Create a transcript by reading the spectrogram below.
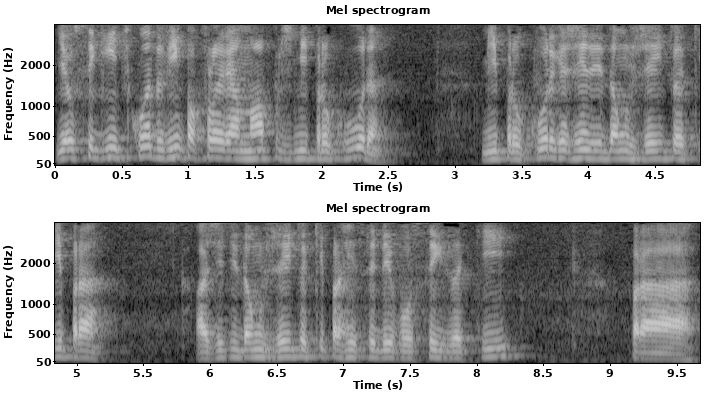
E é o seguinte, quando vim para Florianópolis, me procura. Me procura que a gente dá um jeito aqui para a gente dá um jeito aqui para receber vocês aqui para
